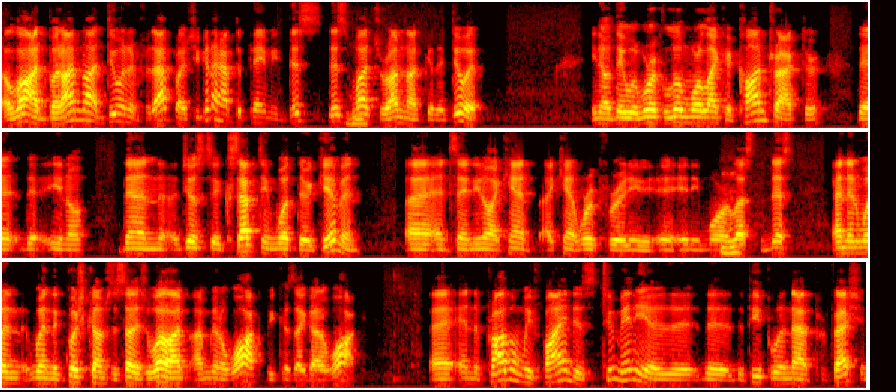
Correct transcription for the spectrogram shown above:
a lot, but I'm not doing it for that price. You're going to have to pay me this this mm-hmm. much, or I'm not going to do it. You know, they would work a little more like a contractor that, that you know than just accepting what they're given uh, and saying, you know, I can't I can't work for any any more mm-hmm. or less than this. And then when when the push comes to shove, they say, well, I'm I'm going to walk because I got to walk. Uh, and the problem we find is too many of the, the, the people in that profession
